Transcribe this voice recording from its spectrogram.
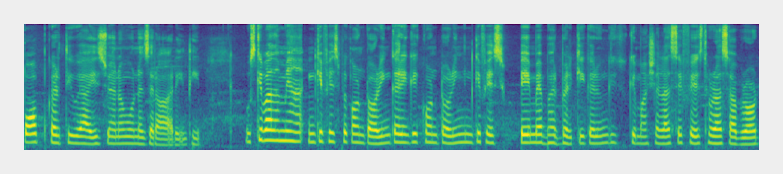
पॉप करती हुई आइज़ जो है ना वो नज़र आ रही थी। उसके बाद हम यहाँ इनके फेस पे कॉन्टोरिंग करेंगे। कॉन्टोरिंग इनके फेस पे मैं भर भर के करूँगी क्योंकि माशाल्लाह से फेस थोड़ा सा ब्रॉड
